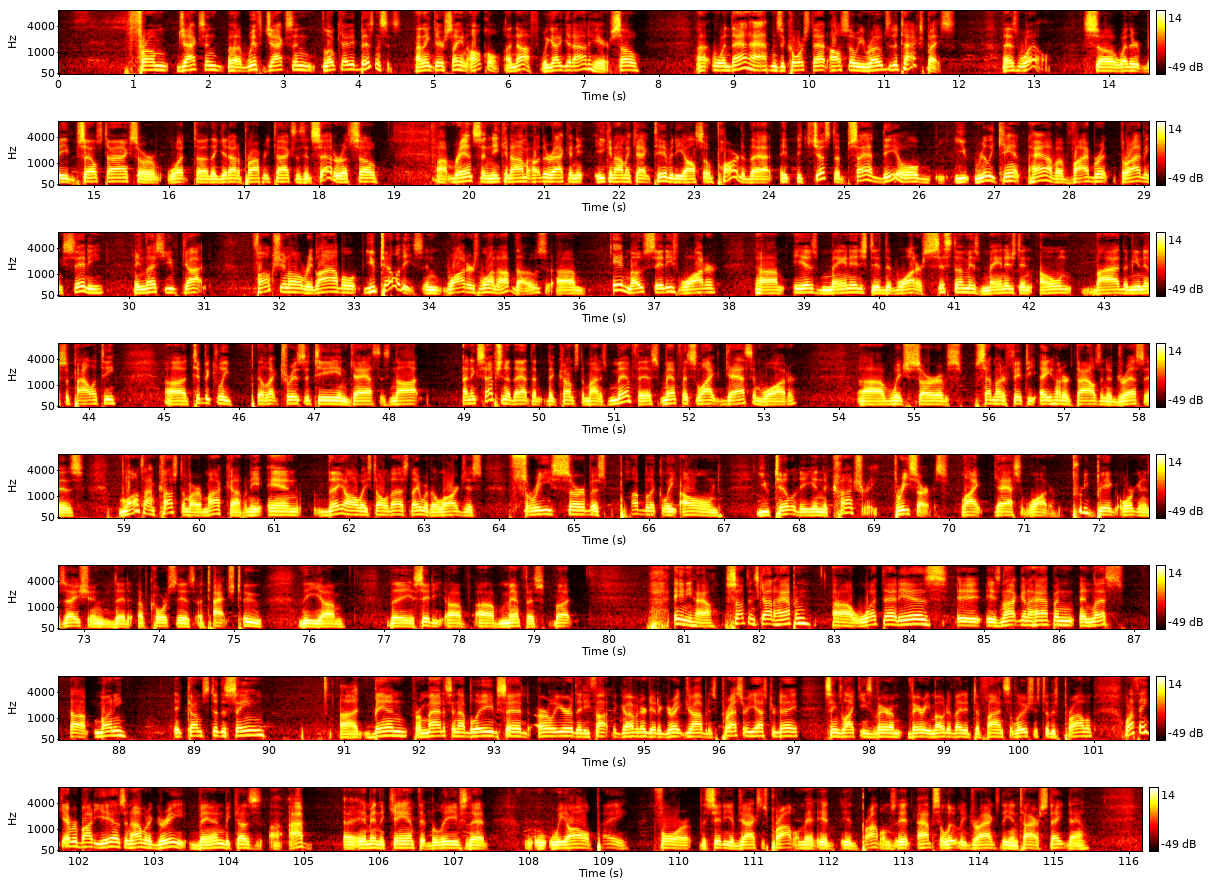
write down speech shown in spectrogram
from Jackson, uh, with Jackson located businesses. I think they're saying, Uncle, enough. We got to get out of here. So uh, when that happens, of course, that also erodes the tax base as well. So whether it be sales tax or what uh, they get out of property taxes, et cetera. So uh, rents and economic other economic activity also part of that. It, it's just a sad deal. You really can't have a vibrant, thriving city unless you've got functional, reliable utilities, and water's one of those. Um, in most cities, water um, is managed. The water system is managed and owned by the municipality. Uh, typically, electricity and gas is not an exception to that, that that comes to mind is Memphis. Memphis Light Gas and Water, uh, which serves 750, 800,000 addresses. Longtime customer of my company, and they always told us they were the largest three service publicly owned utility in the country. Three service, light, gas, and water. Pretty big organization that, of course, is attached to the um, the city of, of Memphis. But anyhow, something's got to happen. Uh, what that is is not going to happen unless uh, money it comes to the scene. Uh, ben from Madison, I believe, said earlier that he thought the governor did a great job at his presser yesterday. Seems like he's very, very motivated to find solutions to this problem. Well, I think everybody is, and I would agree, Ben, because I am in the camp that believes that we all pay for the city of Jackson's problem. It, it, it, problems. It absolutely drags the entire state down.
